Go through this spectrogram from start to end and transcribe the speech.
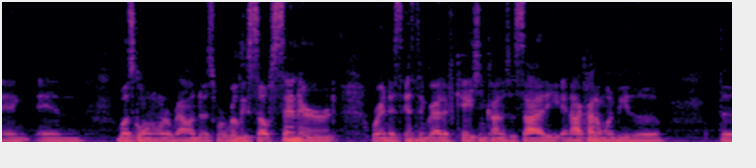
in, in what's going on around us. We're really self-centered. We're in this instant gratification kind of society, and I kind of want to be the, the,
